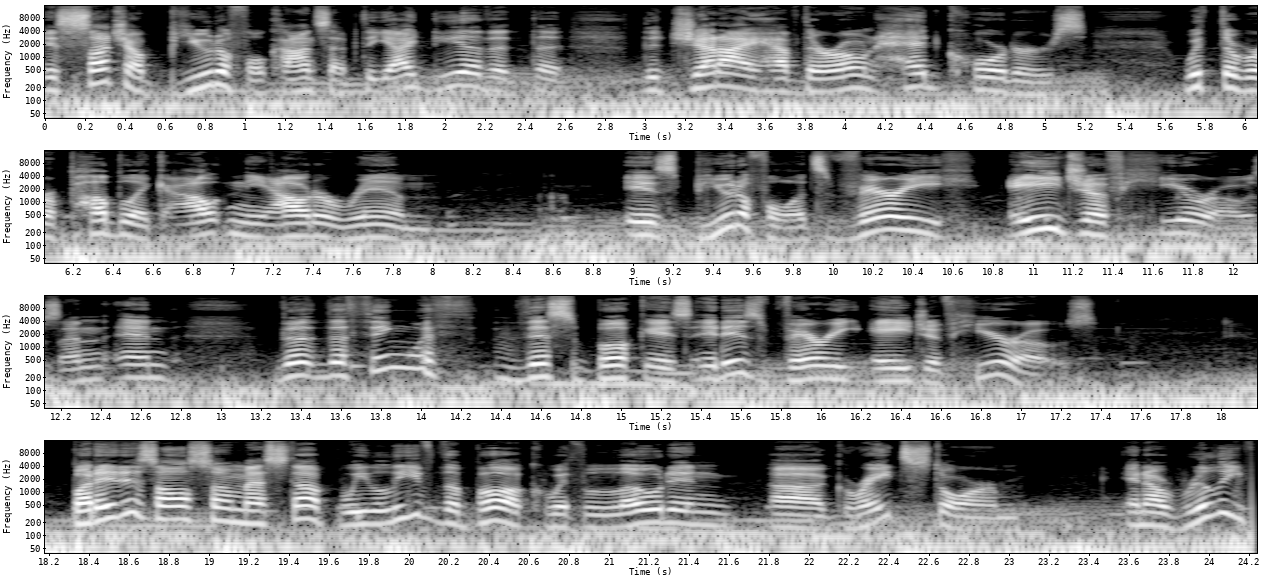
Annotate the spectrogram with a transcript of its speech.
is such a beautiful concept. The idea that the the jedi have their own headquarters with the republic out in the outer rim is beautiful. It's very age of heroes. And and the the thing with this book is it is very age of heroes. But it is also messed up. We leave the book with Loden uh, Greatstorm in a really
